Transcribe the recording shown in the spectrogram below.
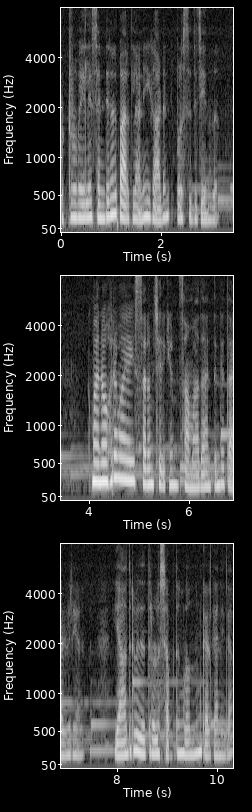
റൊട്ടറുവയിലെ സെന്റിനൽ പാർക്കിലാണ് ഈ ഗാർഡൻ ഇപ്പോൾ സ്ഥിതി ചെയ്യുന്നത്. മനോഹരമായ ഈ സ്ഥലം ശരിക്കും സമാധാനത്തിന്റെ താഴ്വരയാണ്. യാതൊരു വിധത്തിലുള്ള ശബ്ദങ്ങളൊന്നും കേൾക്കാനില്ല.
